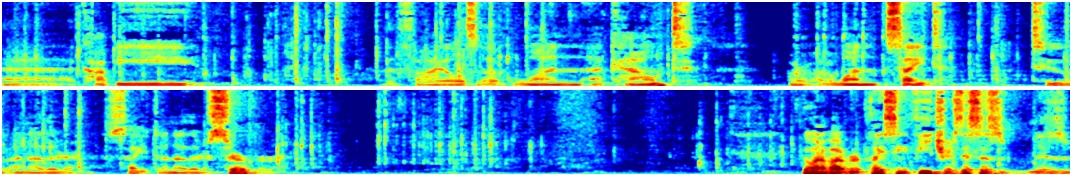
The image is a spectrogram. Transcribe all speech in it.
Uh, copy the files of one account or, or one site to another site, another server. The one about replacing features, this is, this is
